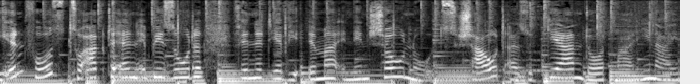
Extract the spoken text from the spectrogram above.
Die Infos zur aktuellen Episode findet ihr wie immer in den Show Notes. Schaut also gern dort mal hinein.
